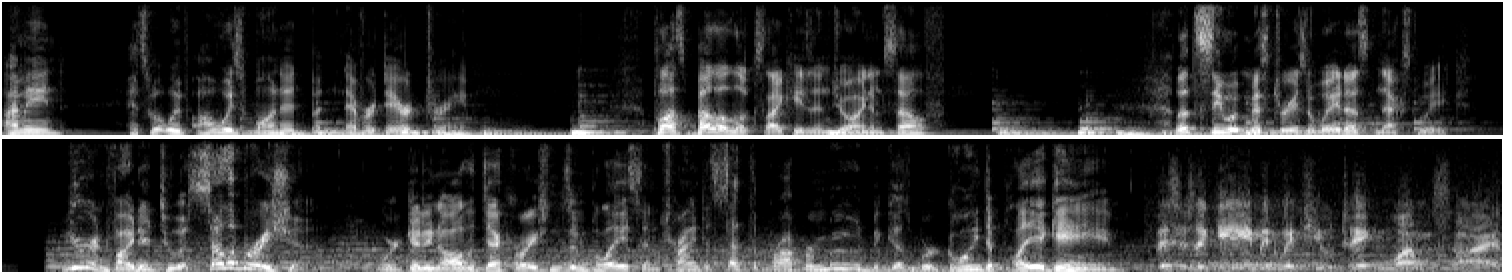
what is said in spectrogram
I mean, it's what we've always wanted but never dared dream. Plus, Bela looks like he's enjoying himself. Let's see what mysteries await us next week. You're invited to a celebration! We're getting all the decorations in place and trying to set the proper mood because we're going to play a game. This is a game in which you take one side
